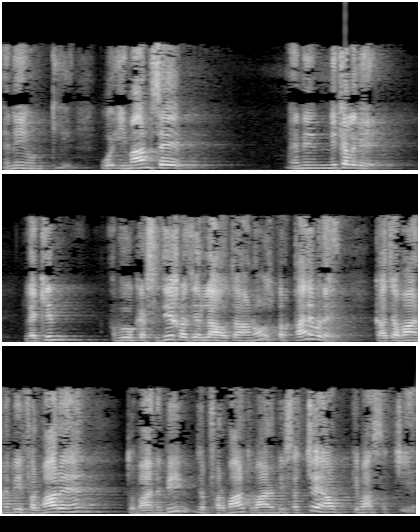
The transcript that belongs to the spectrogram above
یعنی ان کی، وہ ایمان سے یعنی نکل گئے۔ لیکن ابو بکر صدیق رضی اللہ عنہ اس پر قائم رہے۔ کہا، جب وہاں نبی فرما رہے ہیں، تو وہاں نبی جب فرما تو وہاں نبی سچے ہیں، اور کی بات سچی ہے۔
